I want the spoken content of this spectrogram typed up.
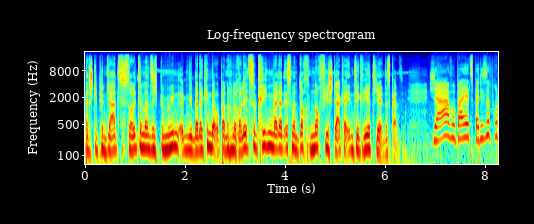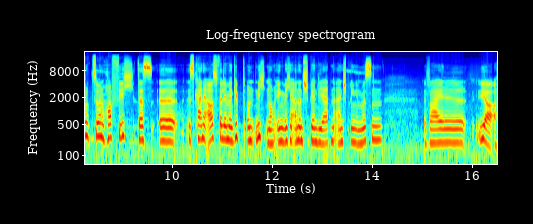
als Stipendiat sollte man sich bemühen, irgendwie bei der Kinderoper noch eine Rolle zu kriegen, weil dann ist man doch noch viel stärker integriert hier in das Ganze. Ja, wobei jetzt bei dieser Produktion hoffe ich, dass äh, es keine Ausfälle mehr gibt und nicht noch irgendwelche anderen Stipendiaten einspringen müssen, weil ja,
